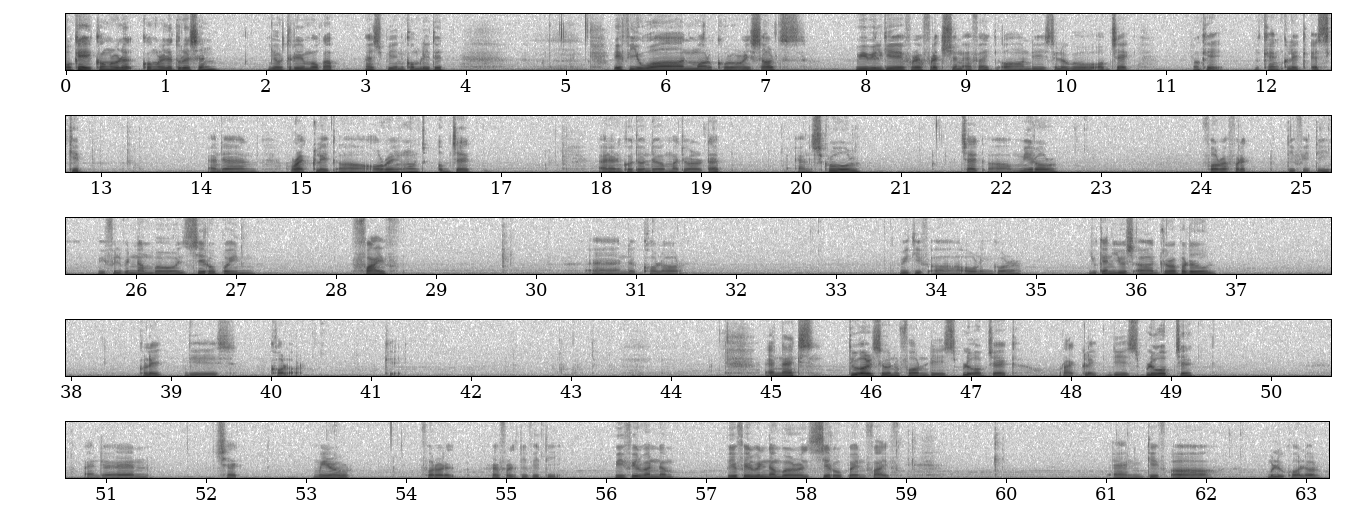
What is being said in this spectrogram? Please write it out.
Okay, congratulations, your 3D mockup has been completed. If you want more cool results, we will give reflection effect on this logo object. Okay, you can click escape and then right click uh, orange object and then go to the material tab and scroll check uh, mirror for reflectivity we fill with number 0.5 and the color we give a orange color. You can use a dropper tool. Click this color. Okay. And next to also for this blue object. Right click this blue object. And then check mirror for reflectivity. We fill one we fill number 0.5 and give a blue color.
